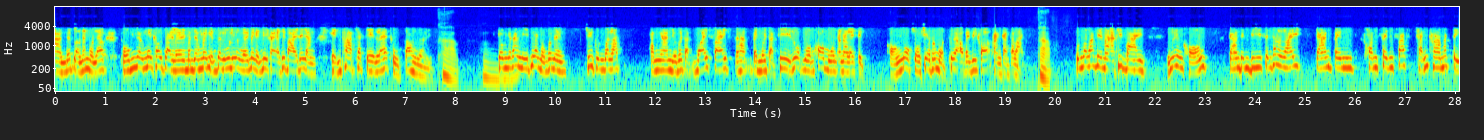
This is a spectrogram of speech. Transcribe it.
อ่านเว็บเหล่านั้นหมดแล้ว ผมยังไม่เข้าใจเลย มันยังไม่เห็นจะรู้เรื่องเลย ไม่เห็นมีใครอธิบายได้อย่างเห็นภาพชัดเจนและถูกต้องเลย ครับอืมจนกระทั่งมีเพื่อนผมคนหนึ่งชื่อคุณวรัตน์ทำงานอยู่บริษัท Wisesight นะครับเป็นบริษัทที่รวบรวมข้อมูล analytic ของโลกโซเชียลทั้งหมดเพื่อเอาไปวิเคราะห์ทางการตลาด ครับ คุณวรัตน์เนี่ยมาอธิบายเรื่องของการเป็น decentralizedการเป็น consensus ฉันทามติ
